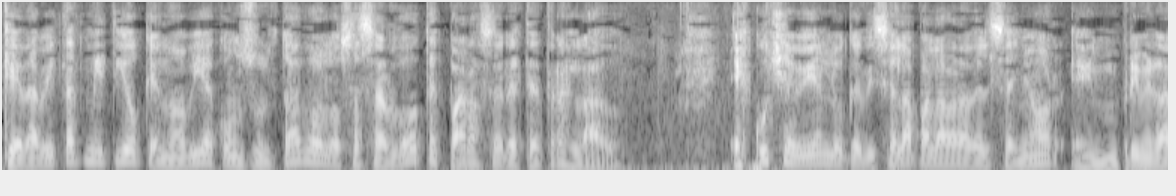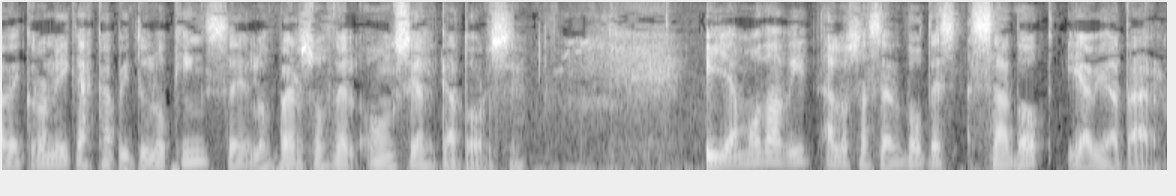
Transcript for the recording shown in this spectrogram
que David admitió que no había consultado a los sacerdotes para hacer este traslado. Escuche bien lo que dice la palabra del Señor en Primera de Crónicas capítulo 15, los versos del 11 al 14. Y llamó David a los sacerdotes Sadoc y Abiatar,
